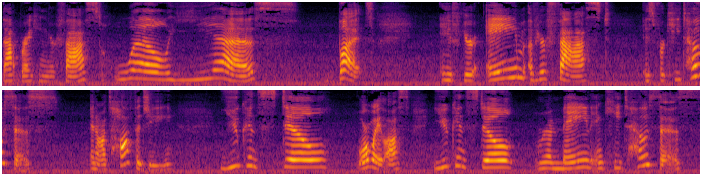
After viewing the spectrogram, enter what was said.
that breaking your fast? Well, yes, but if your aim of your fast is for ketosis and autophagy, you can still, or weight loss, you can still remain in ketosis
